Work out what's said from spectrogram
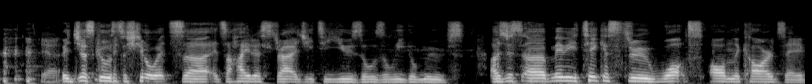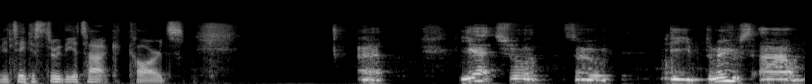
yeah. it just goes to show it's uh, it's a high risk strategy to use those illegal moves. I was just uh, maybe take us through what's on the cards there. If you take us through the attack cards. Uh, yeah, sure. So the the moves are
